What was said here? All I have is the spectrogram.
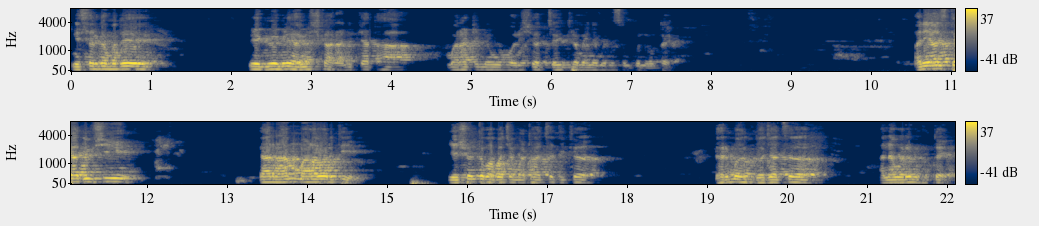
निसर्गामध्ये वेगवेगळे आविष्कार आणि त्यात हा मराठी नऊ वर्ष चैत्र महिन्यामध्ये संपन्न होत आहे. आणि आज त्या दिवशी त्या राम माळावरती यशवंत बाबाच्या मठाचं तिथं धर्म ध्वजाचं अनावरण होत आहे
